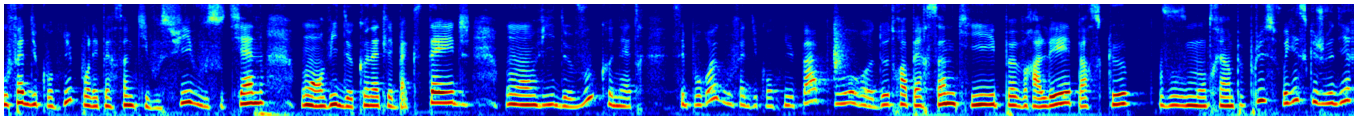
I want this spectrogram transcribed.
Vous faites du contenu pour les personnes qui vous suivent, vous soutiennent, ont envie de connaître les backstage, ont envie de vous connaître. C'est pour eux que vous faites du contenu, pas pour deux, trois personnes qui peuvent râler parce que vous vous montrez un peu plus. Vous voyez ce que je veux dire?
